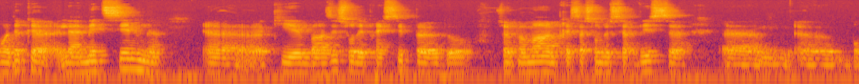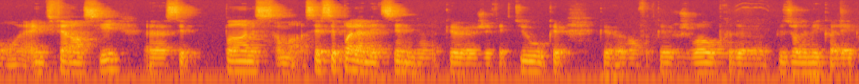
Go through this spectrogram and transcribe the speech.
on va dire que la médecine qui est basée sur des principes de simplement une prestation de service euh, euh, bon, indifférenciée, euh, c'est pas nécessairement, c'est, pas la médecine que j'effectue ou que, que, en fait, que je vois auprès de plusieurs de mes collègues.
